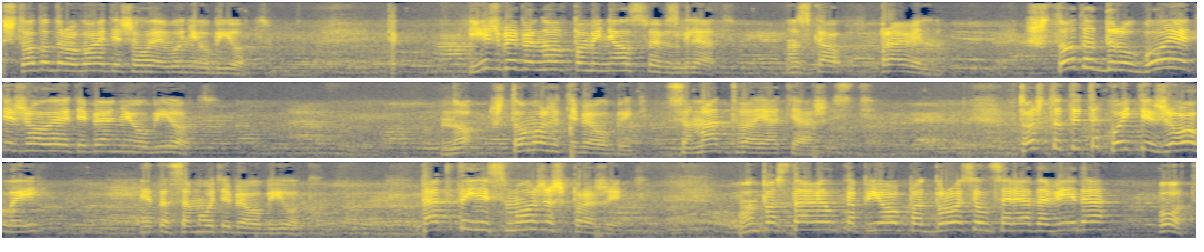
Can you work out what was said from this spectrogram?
что-то другое тяжелое его не убьет. Так, Ишбебенов поменял свой взгляд. Он сказал, правильно, что-то другое тяжелое тебя не убьет. Но что может тебя убить? Сама твоя тяжесть. То, что ты такой тяжелый, это само тебя убьет. Так ты не сможешь прожить. Он поставил копье, подбросил царя Давида. Вот,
